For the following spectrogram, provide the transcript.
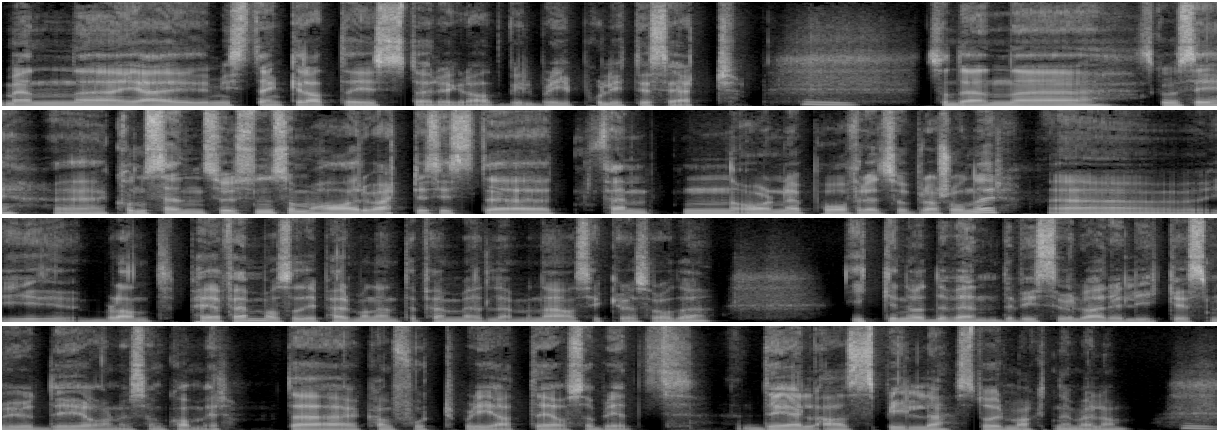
Men eh, jeg mistenker at det i større grad vil bli politisert. Mm. Så den eh, skal vi si, eh, konsensusen som har vært de siste 15 årene på fredsoperasjoner blant P5, altså de permanente fem medlemmene av Sikkerhetsrådet, ikke nødvendigvis vil være like smooth i årene som kommer. Det kan fort bli at det også blir et del av spillet stormaktene imellom. Mm.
